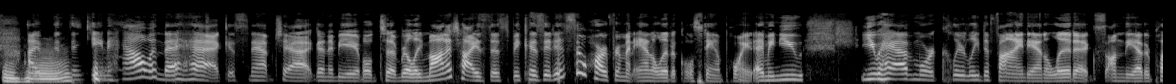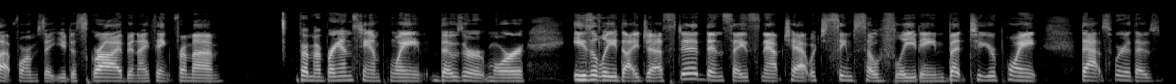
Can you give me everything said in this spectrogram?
mm-hmm. I've been mm-hmm. thinking, how in the heck is Snapchat going to be able to really monetize this? Because it is so hard from an analytical standpoint. I mean, you you have more clearly defined analytics on the other platforms that you described, and I think from a from a brand standpoint, those are more easily digested than, say, Snapchat, which seems so fleeting. But to your point, that's where those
